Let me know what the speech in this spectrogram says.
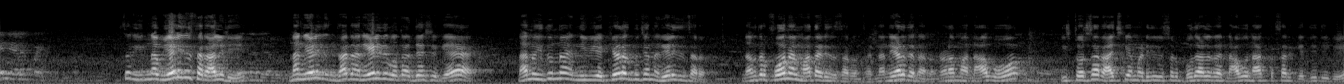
ಏನ್ ಹೇಳಕ್ ಬಯಸ್ತೀವಿ ಸರ್ ಇದು ನಾವು ಹೇಳಿದ್ವಿ ಸರ್ ಆಲ್ರೆಡಿ ನಾನು ಹೇಳಿದ್ದೀನಿ ಸರ್ ನಾನು ಹೇಳಿದ್ದೀನಿ ಗೊತ್ತಾ ಅಧ್ಯಕ್ಷರಿಗೆ. ನಾನು ಇದನ್ನ ನೀವು ಈಗ ಕೇಳೋದ್ ಮುಂಚೆ ನಾನು ಹೇಳಿದ್ದೀನಿ ಸರ್. ನಮ್ಮ ಹತ್ರ ಫೋನಲ್ಲಿ ಮಾತಾಡಿದ್ದೆ ಸರ್ ಒಂದ್ಸರಿ. ನಾನು ಹೇಳಿದೆ ನಾನು ನೋಡಮ್ಮ ನಾವು ಇಷ್ಟು ವರ್ಷ ರಾಜಕೀಯ ಮಾಡಿದ್ದೀವಿ ಸರ್ ಬೂದಾಳ ನಾವು ನಾಲ್ಕು ಸರ್ ಗೆದ್ದಿದ್ದೀವಿ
